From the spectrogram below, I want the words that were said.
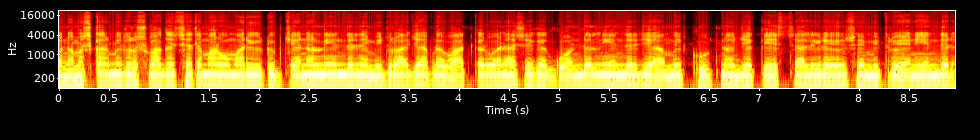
તો નમસ્કાર મિત્રો, સ્વાગત છે તમારું અમારી યુટ્યુબ ચેનલની અંદર ને મિત્રો, આજે આપણે વાત કરવાના છે કે ગોંડલની અંદર જે અમિત ખૂટનો જે કેસ ચાલી રહ્યો છે, મિત્રો, એની અંદર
